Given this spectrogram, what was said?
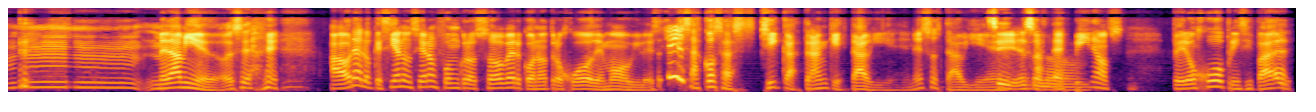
me da miedo. Ahora lo que sí anunciaron fue un crossover con otro juego de móviles. Esas cosas chicas, tranqui, está bien. Eso está bien. Sí, eso Hasta spin-offs. Pero un juego principal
